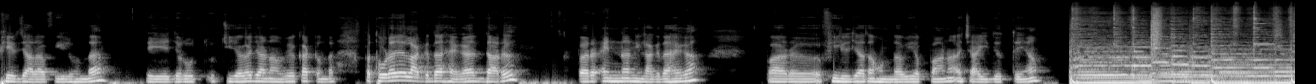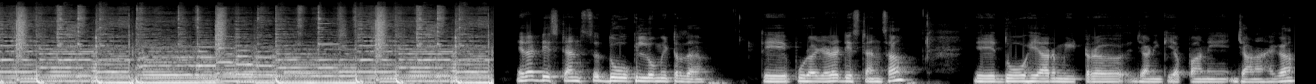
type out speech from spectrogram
ਫਿਰ ਜ਼ਿਆਦਾ ਫੀਲ ਹੁੰਦਾ ਤੇ ਜਦੋਂ ਉੱਚੀ ਜਗ੍ਹਾ ਜਾਣਾ ਹੋਵੇ, ਘੱਟ ਹੁੰਦਾ। ਪਰ ਥੋੜਾ ਜਿਹਾ ਲੱਗਦਾ ਹੈਗਾ ਡਰ, ਪਰ ਇੰਨਾ ਨਹੀਂ ਲੱਗਦਾ ਹੈਗਾ। ਪਰ ਫੀਲ ਜ਼ਿਆਦਾ ਹੁੰਦਾ ਵੀ ਆਪਾਂ ਨਾ ਉਚਾਈ ਦੇ ਉੱਤੇ ਆ ਇਹਦਾ ਡਿਸਟੈਂਸ 2 ਕਿਲੋਮੀਟਰ ਦਾ ਤੇ ਪੂਰਾ ਜਿਹੜਾ ਡਿਸਟੈਂਸ ਆ, ਇਹ 2000 ਮੀਟਰ ਜਾਨੀ ਕਿ ਆਪਾਂ ਨੇ ਜਾਣਾ ਹੈਗਾ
